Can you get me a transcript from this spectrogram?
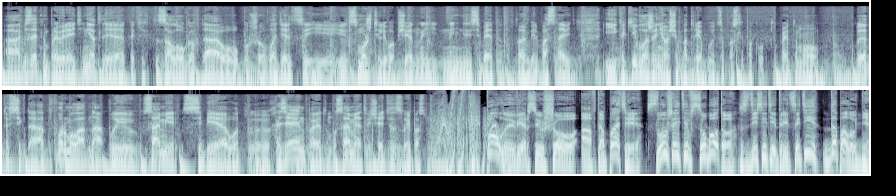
А, Обязательно проверяйте, нет ли каких-то залогов да, у бывшего владельца и, и сможете ли вообще на- на себя этот автомобиль поставить. И какие вложения вообще потребуются после покупки. Поэтому это всегда. Формула одна. Вы сами себе вот э, хозяин, поэтому сами отвечайте за свои поступки. Полную версию шоу Автопати слушайте в субботу с 10.30 до полудня.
